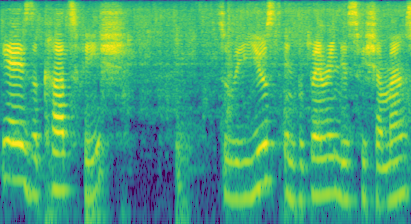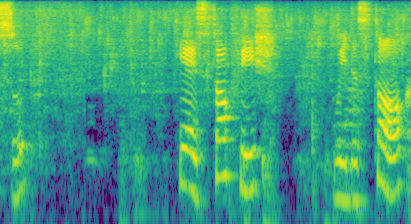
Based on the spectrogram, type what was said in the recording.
Here is the catfish to be used in preparing this fisherman soup. Here is stockfish with the stock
